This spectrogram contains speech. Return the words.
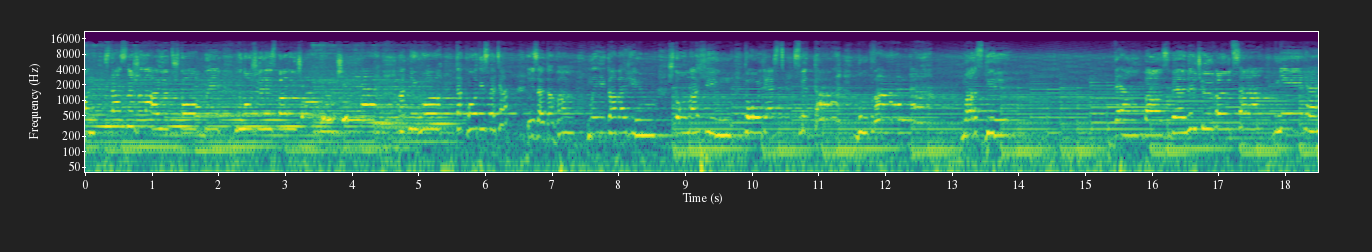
он страстно желает, чтобы множились получающие от него. Так вот, исходя из этого, мы говорим, что махин, то есть света, буквально мозги возвеличиваются в мире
